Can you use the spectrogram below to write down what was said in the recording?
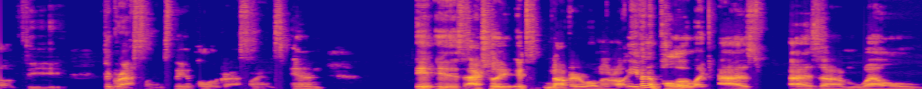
of the, the grasslands, the Apolo grasslands. And it is actually it's not very well known. Even Apolo, like as as um, well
